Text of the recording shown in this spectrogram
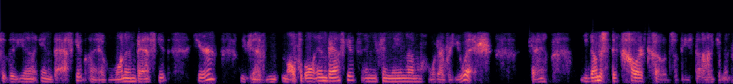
to the uh, in basket. I have one in basket here. You can have multiple in baskets, and you can name them whatever you wish. Okay. You notice the color codes of these documents.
